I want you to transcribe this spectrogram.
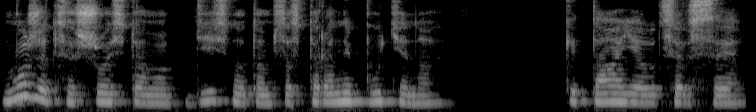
може, це щось там, от, дійсно там со сторони Путіна, Китая, оце все.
